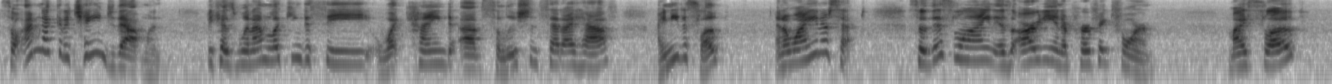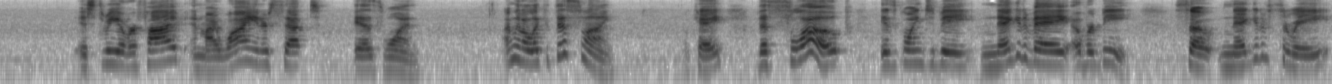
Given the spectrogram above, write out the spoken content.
So I'm not going to change that one because when I'm looking to see what kind of solution set I have, I need a slope and a y-intercept. So this line is already in a perfect form. My slope is 3 over 5, and my y-intercept is 1. I'm going to look at this line. Okay, the slope is going to be negative a over b. So negative 3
